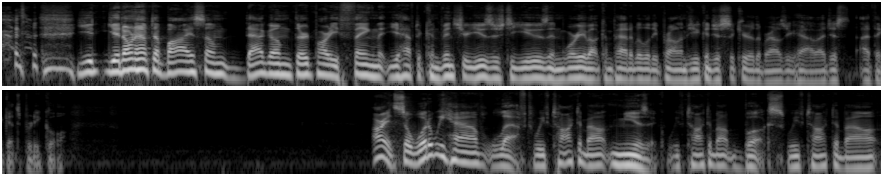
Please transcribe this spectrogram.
you you don't have to buy some daggum third party thing that you have to convince your users to use and worry about compatibility problems. You can just secure the browser you have. I just I think it's pretty cool. All right, so what do we have left? We've talked about music. We've talked about books. We've talked about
